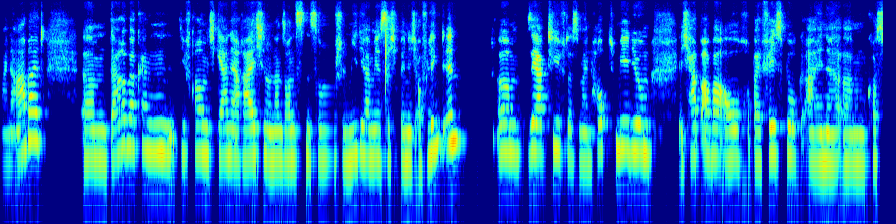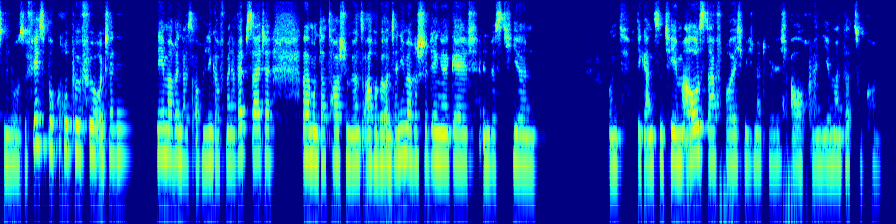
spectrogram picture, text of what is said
meine Arbeit. Ähm, darüber können die Frauen mich gerne erreichen und ansonsten Social Media mäßig bin ich auf LinkedIn ähm, sehr aktiv. Das ist mein Hauptmedium. Ich habe aber auch bei Facebook eine ähm, kostenlose Facebook-Gruppe für Unternehmerinnen. Da ist auch ein Link auf meiner Webseite. Ähm, und da tauschen wir uns auch über unternehmerische Dinge, Geld, investieren und die ganzen Themen aus. Da freue ich mich natürlich auch, wenn jemand dazu kommt.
